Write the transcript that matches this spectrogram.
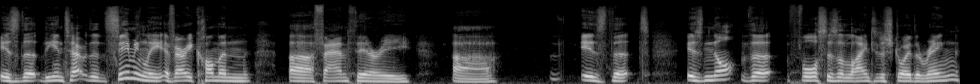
is that the inter- the seemingly a very common uh, fan theory uh, is that is not that forces aligned to destroy the ring,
